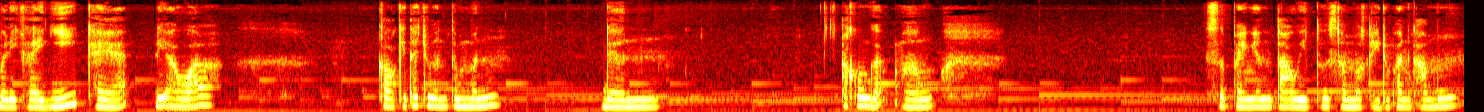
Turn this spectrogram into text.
balik lagi kayak di awal kalau kita cuma temen dan aku nggak mau sepengen tahu itu sama kehidupan kamu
